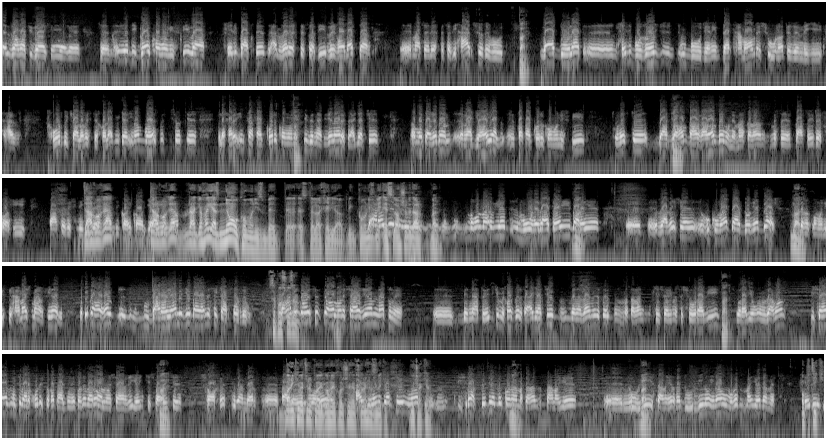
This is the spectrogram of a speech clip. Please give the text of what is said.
الزاماتی داشت اون موقع. که یه دیدگاه کمونیستی و خیلی بسته از نظر اقتصادی رقابت در مسائل اقتصادی حد شده بود. بله. و دولت خیلی بزرگ بود یعنی در تمام شعونات زندگی از خورد و کلامش دخالت می‌کرد. اینا باعث شد که بالاخره این تفکر کمونیستی به نتیجه نرسه. اگرچه من معتقدم رگه های از تفکر کمونیستی تونست که در جهان برقرار بمونه. مثلا مثل بحثای رفاهی بحث رسیدگی در واقع در واقع رگه های از نو کمونیسم به اصطلاح خیلی ها کمونیسم اصلاح شده در بله. بقول معروف موهبت هایی برای روش حکومت در دنیا داشت. بله. کمونیستی. همش منفی نبود. به هر حال برایند یه برایند شکست خورده بود. سپاسگزارم. باعث شد که آلمان شرقی هم نتونه به نتایجی که می‌خواست برسه اگرچه به نظر می‌رسه مثلا کشوری مثل شوروی بله. شوروی اون زمان بیشتر از اون که برای خودش بخواد هزینه کنه برای آلمان شرقی یا این کشورهایی بله. که شاخص بودن در برای اینکه بتونه پایگاه های خودش رو حفظ کنه هزینه متشکرم پیشرفته جلوه کنن بله. مثلا صنایع نوری. صنایع مثلا دوربین و اینا اون موقع من یادمه اپتیک.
